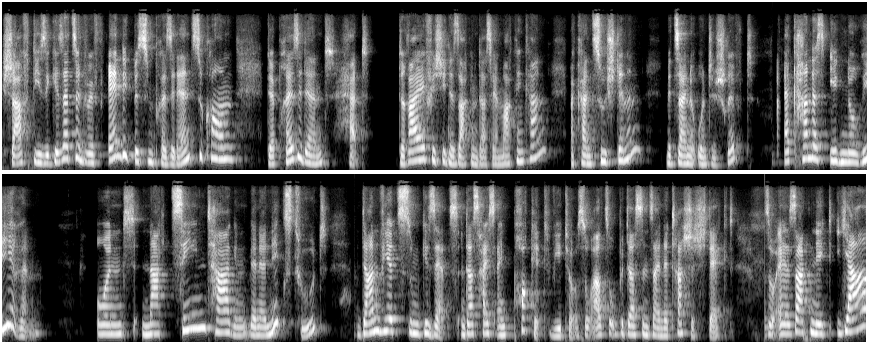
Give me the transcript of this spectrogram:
schafft diese Gesetzentwurf endlich bis zum Präsident zu kommen. Der Präsident hat drei verschiedene Sachen, dass er machen kann. Er kann zustimmen mit seiner Unterschrift. Er kann das ignorieren. Und nach zehn Tagen, wenn er nichts tut, dann wird es zum Gesetz. Und das heißt ein Pocket Veto, so als ob er das in seine Tasche steckt. So er sagt nicht ja,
